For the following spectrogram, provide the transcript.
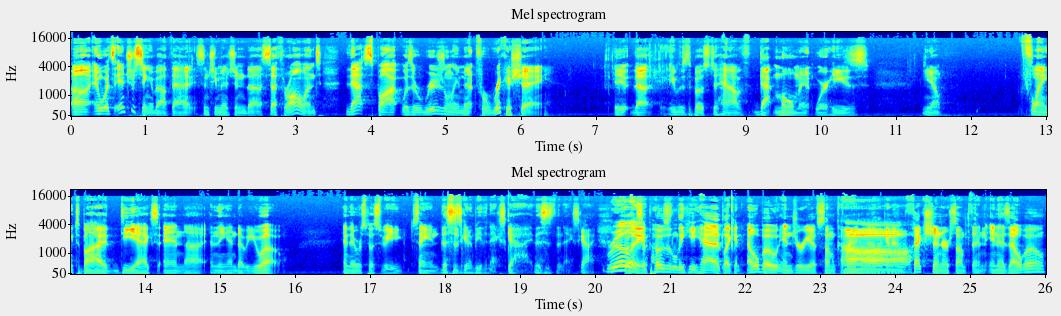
Uh, and what's interesting about that, since you mentioned uh, Seth Rollins, that spot was originally meant for Ricochet. It, that he was supposed to have that moment where he's, you know, flanked by DX and uh, and the NWO, and they were supposed to be saying, "This is going to be the next guy. This is the next guy." Really? But supposedly he had like an elbow injury of some kind, like Oh. an infection or something in his elbow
